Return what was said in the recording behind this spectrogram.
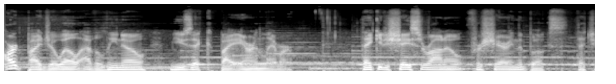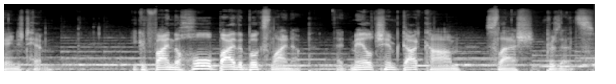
art by Joel Avellino, music by Aaron Lammer. Thank you to Shea Serrano for sharing the books that changed him. You can find the whole Buy the Books lineup at MailChimp.com slash presents.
